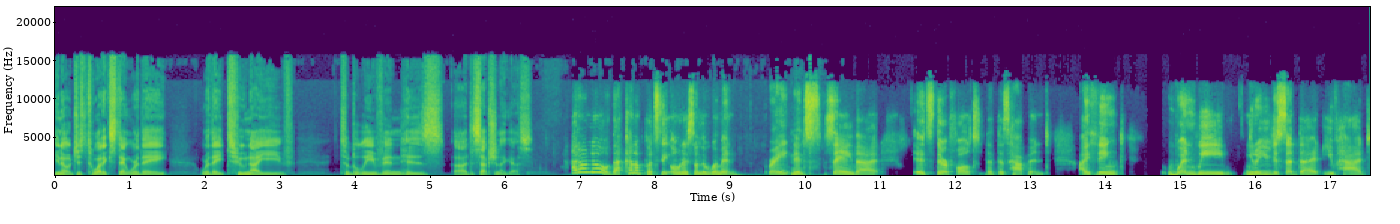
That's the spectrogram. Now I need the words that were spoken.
you know, just to what extent were they were they too naive to believe in his uh, deception? I guess. I don't know. That kind of puts the onus on the women, right? Hmm. It's saying that it's their fault that this happened. I think when we, you know, you just said that you've had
